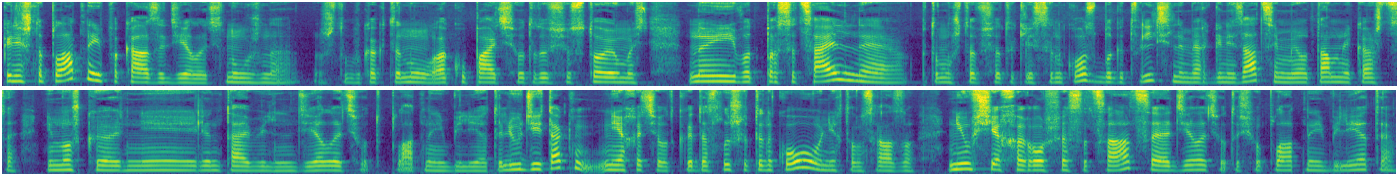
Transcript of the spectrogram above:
Конечно, платные показы делать нужно, чтобы как-то, ну, окупать вот эту всю стоимость. Но и вот про социальное, потому что все-таки с НКО, с благотворительными организациями, вот там, мне кажется, немножко не рентабельно делать вот платные билеты. Люди и так нехотя, вот когда слышат НКО, у них там сразу не у всех хорошая ассоциация, а делать вот еще платные билеты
